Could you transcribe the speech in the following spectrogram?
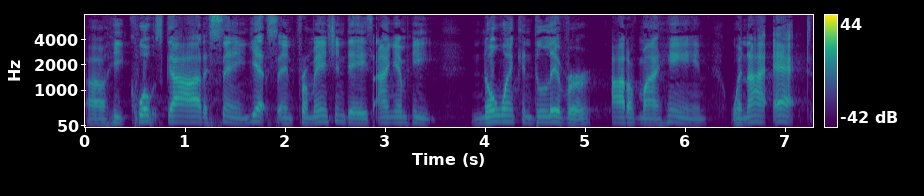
Uh, he quotes God as saying, Yes, and from ancient days I am He. No one can deliver out of my hand. When I act,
